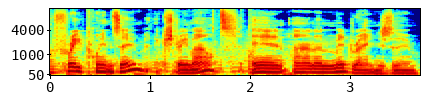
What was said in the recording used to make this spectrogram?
3 point zoom, extreme out, in and a mid-range zoom.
